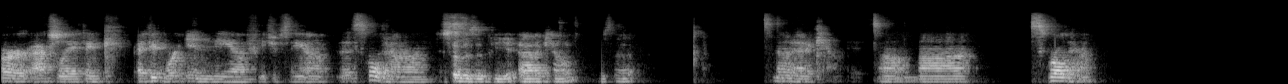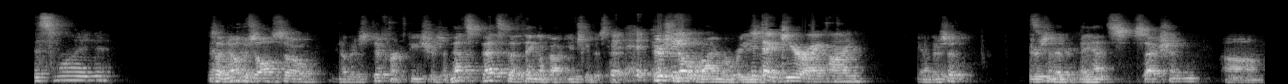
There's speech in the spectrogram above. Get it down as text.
Or actually, I think, I think we're in the, uh, features thing, uh, scroll down on. So is it the ad account? Is that? It's not an account, it's, um, uh, scroll down. This one. Because I know there's also, you know, there's different features and that's, that's the thing about YouTube is that there's no rhyme or Hit reason. that gear icon. Yeah, there's a, there's an advanced section, um,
